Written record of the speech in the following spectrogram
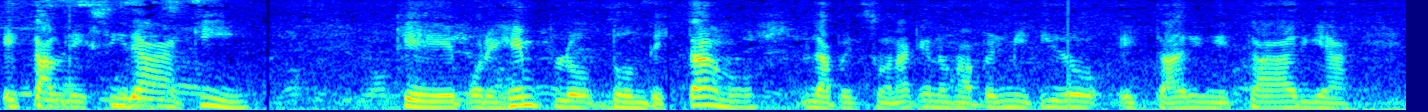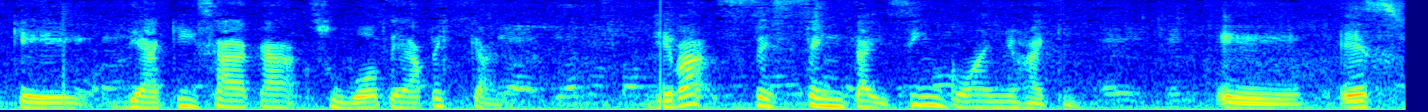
establecida aquí, que por ejemplo donde estamos, la persona que nos ha permitido estar en esta área, que de aquí saca su bote a pescar, lleva 65 años aquí. Eh, es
